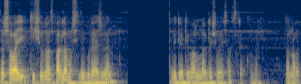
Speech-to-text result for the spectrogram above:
তো সবাই কিশোরগঞ্জ পাগলা মসজিদে ঘুরে আসবেন। ভিডিওটি ভালো লাগলে সবাই সাবস্ক্রাইব করবেন। ধন্যবাদ।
